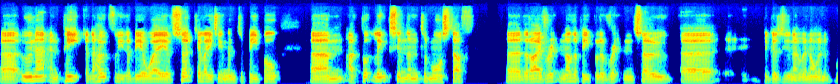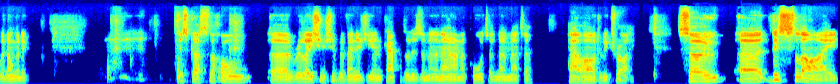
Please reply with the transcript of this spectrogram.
uh, Una and Pete, and hopefully there'll be a way of circulating them to people. Um, I've put links in them to more stuff uh, that I've written, other people have written. So uh, because you know we're not going to we're not going to discuss the whole uh, relationship of energy and capitalism in an hour and a quarter, no matter how hard we try. So uh, this slide,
